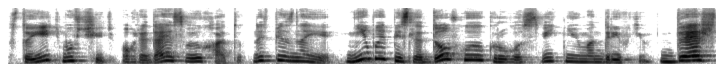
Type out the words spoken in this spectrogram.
Стоїть, мовчить, оглядає свою хату, не впізнає, ніби після довгої кругосвітньої мандрівки. Де ж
